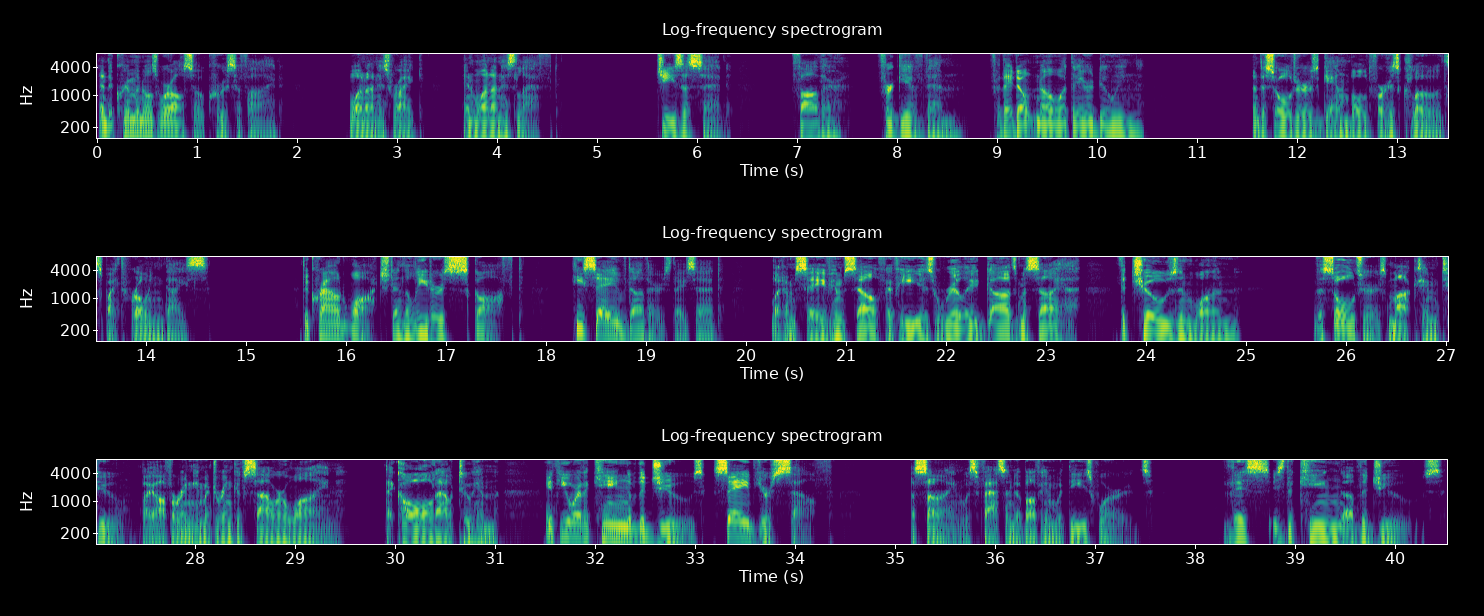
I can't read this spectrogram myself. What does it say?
and the criminals were also crucified, one on his right and one on his left. Jesus said, Father, forgive them, for they don't know what they are doing. And the soldiers gambled for his clothes by throwing dice. The crowd watched, and the leaders scoffed. He saved others, they said. Let him save himself if he is really God's Messiah, the chosen one. The soldiers mocked him too by offering him a drink of sour wine. They called out to him, If you are the king of the Jews, save yourself. A sign was fastened above him with these words This is the king of the Jews.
